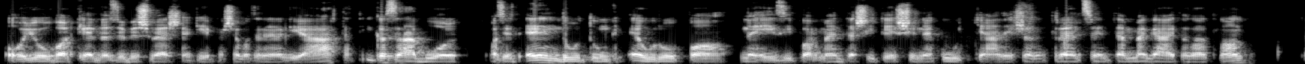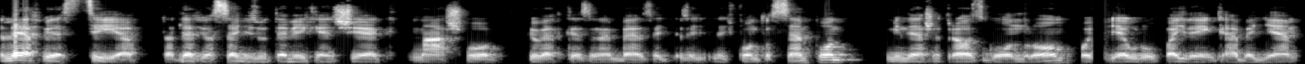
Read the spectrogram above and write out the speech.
ahol jóval kedvezőbb és versenyképesebb az energiaár. Tehát igazából azért elindultunk Európa nehézipar mentesítésének útján, és a trend szerintem megállíthatatlan. Lehet, hogy ez cél, tehát lehet, hogy a szennyező tevékenységek máshol következzenek be, ez egy, ez egy, ez egy fontos szempont. Minden esetre azt gondolom, hogy Európa egyre inkább egy ilyen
